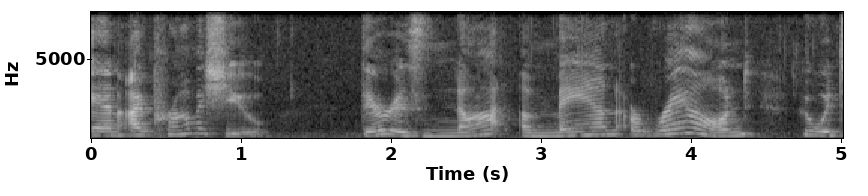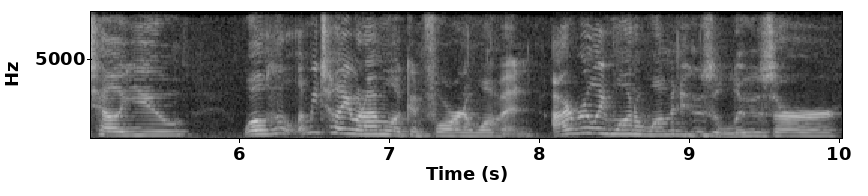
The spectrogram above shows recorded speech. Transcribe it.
And I promise you, there is not a man around who would tell you, well, let me tell you what I'm looking for in a woman. I really want a woman who's a loser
